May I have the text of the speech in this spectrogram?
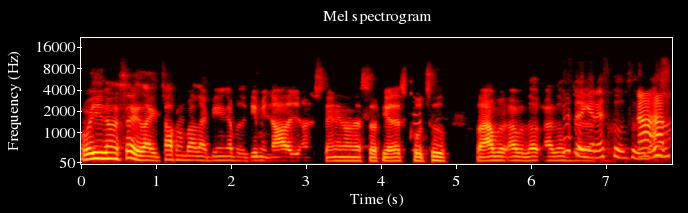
What are you gonna say? Like talking about like being able to give me knowledge and understanding on that stuff. Yeah, that's cool too. But I would, I would love, I love. The, yeah, that's cool too. Nah, I love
